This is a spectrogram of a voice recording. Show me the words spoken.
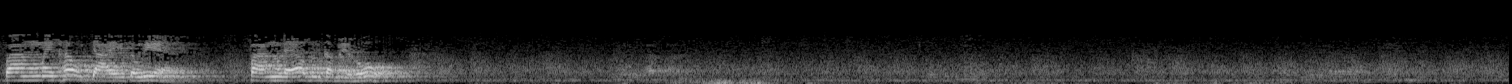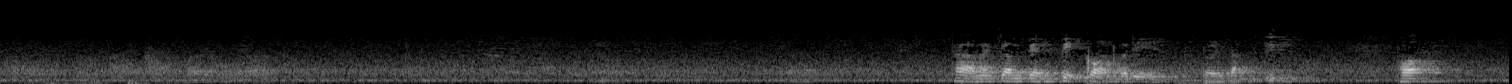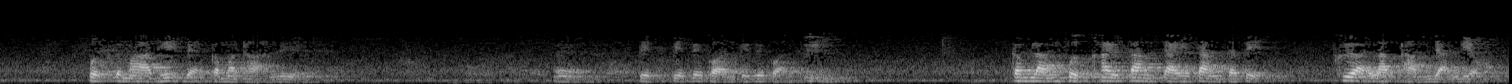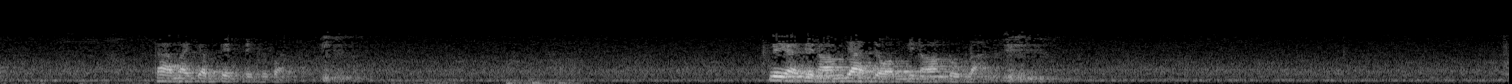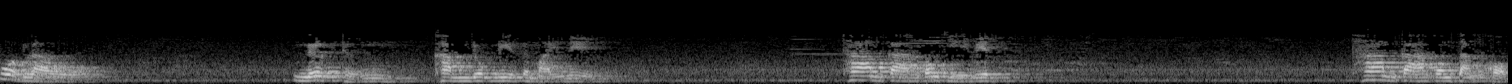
ฟังไม่เข้าใจตรงนี้ฟังแล้วมันก็ไม่รู้ ถ้าไม่จำเป็นปิดก่อนก็ดีโดยสัตเพราะ ฝึกสมาธิแบบกรรมฐานนี่ปิดปิดไว้ก่อนปิดไว้ก่อนกำลังฝึกให้ตั้งใจตั้งสติ เพื่อรับธรรมอย่างเดียว ถ้าไม่จำเป็นปิดไว้ก่อนนี่พี่น้องญาติโยมพี่น้องลูกหลาน พวกเรา นึกถึงคำยกนี้สมัยนี้ท่ามกลางของชีวิต ท่ามกลางของสังคม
